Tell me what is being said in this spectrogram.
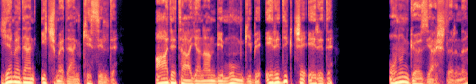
Yemeden içmeden kesildi. Adeta yanan bir mum gibi eridikçe eridi. Onun gözyaşlarını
